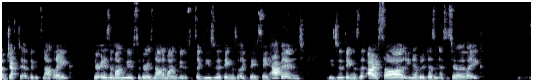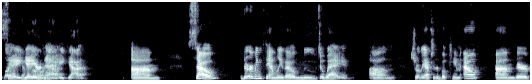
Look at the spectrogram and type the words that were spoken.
objective. Like it's not like there is a mongoose or there is not a mongoose. It's like these are the things that like they say happened. These are the things that I saw, you know, but it doesn't necessarily like say yay or nay. not. Yeah. Um, so the Irving family, though, moved away um, shortly after the book came out. Um, their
